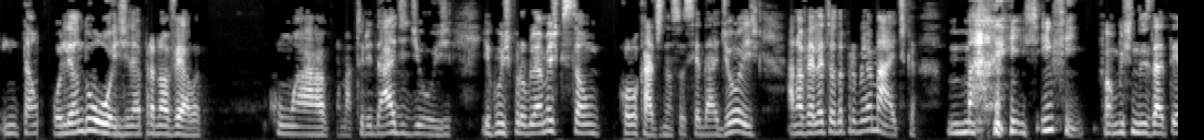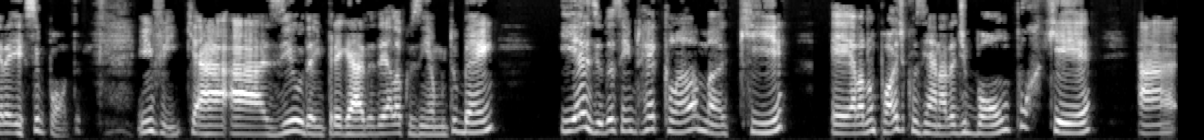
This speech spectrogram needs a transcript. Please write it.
Então, olhando hoje, né, para a novela, com a maturidade de hoje e com os problemas que são colocados na sociedade hoje, a novela é toda problemática. Mas, enfim, vamos nos ater a esse ponto. Enfim, que a, a Zilda, a empregada dela, cozinha muito bem. E a Zilda sempre reclama que é, ela não pode cozinhar nada de bom porque a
